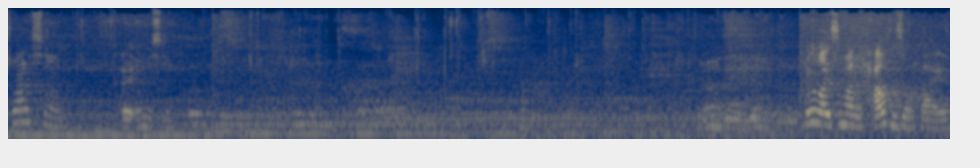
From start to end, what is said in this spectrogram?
Try some. Alright, let me see. It like somebody's house is on fire.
